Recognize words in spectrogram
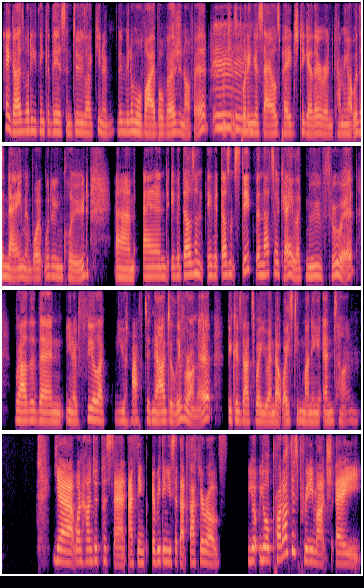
hey guys what do you think of this and do like you know the minimal viable version of it mm. which is putting mm. your sales page together and coming up with a name and what it would include um, and if it doesn't, if it doesn't stick, then that's okay. Like move through it rather than, you know, feel like you have to now deliver on it because that's where you end up wasting money and time. Yeah, 100%. I think everything you said, that factor of your, your product is pretty much a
